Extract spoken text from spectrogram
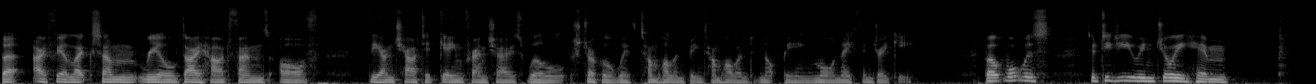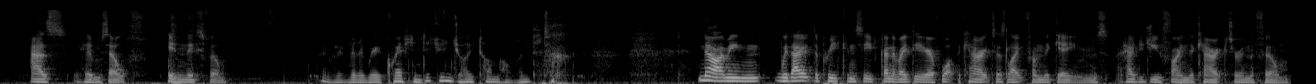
But I feel like some real die-hard fans of the Uncharted game franchise will struggle with Tom Holland being Tom Holland, not being more Nathan Drakey. But what was so? Did you enjoy him as himself in this film? That was a really weird question. Did you enjoy Tom Holland? No, I mean, without the preconceived kind of idea of what the character's like from the games, how did you find the character in the film?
